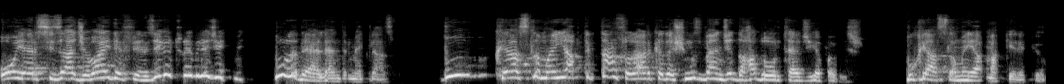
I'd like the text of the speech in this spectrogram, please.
o yer sizi acaba hedeflerinize götürebilecek mi? Bunu da değerlendirmek lazım. Bu kıyaslamayı yaptıktan sonra arkadaşımız bence daha doğru tercih yapabilir. Bu kıyaslamayı yapmak gerekiyor.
